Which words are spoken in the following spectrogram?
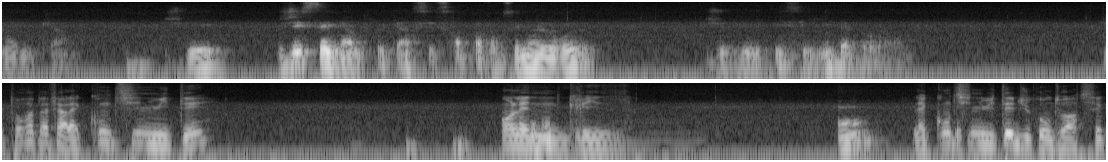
donc, hein, je vais, j'essaye un truc. Hein, ce sera pas forcément heureux. Je vais essayer d'abord. Et pourquoi pas faire la continuité en laine grise Hein La continuité du comptoir, tu sais,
